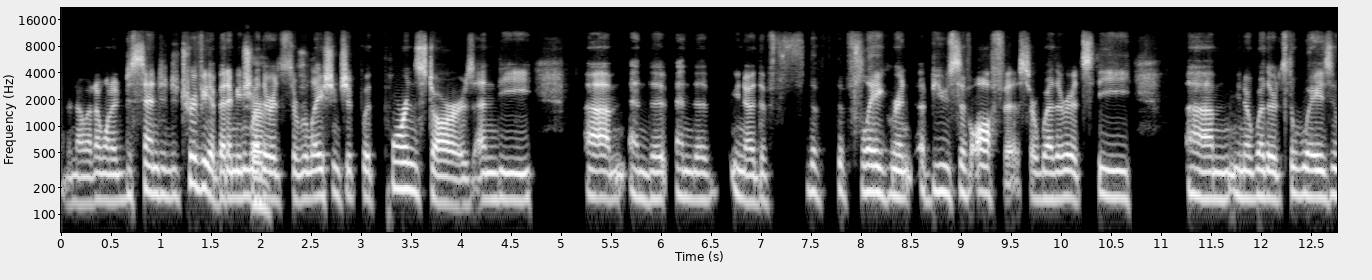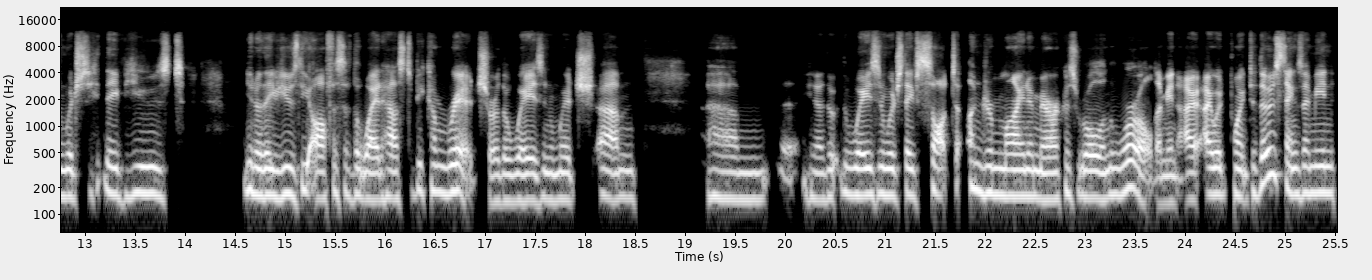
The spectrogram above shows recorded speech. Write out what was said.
I don't know I don't want to descend into trivia but I mean sure. whether it's the relationship with porn stars and the um, and the and the you know the, the the flagrant abuse of office or whether it's the um, you know whether it's the ways in which they've used you know they've used the office of the White House to become rich or the ways in which um, um, uh, you know, the, the, ways in which they've sought to undermine America's role in the world. I mean, I, I would point to those things. I mean,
